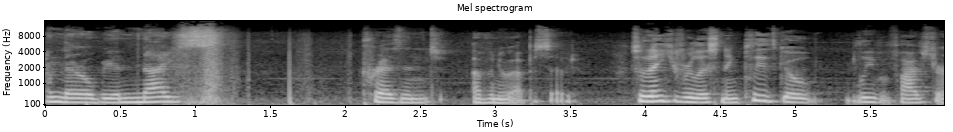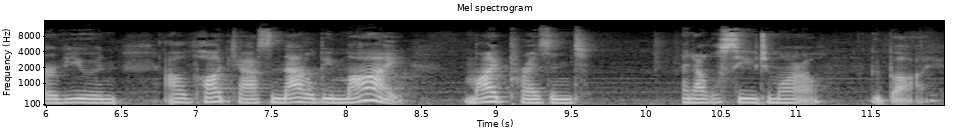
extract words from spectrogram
and there will be a nice present of a new episode. So thank you for listening. Please go leave a five star review in Apple Podcasts, and that'll be my my present. And I will see you tomorrow. Goodbye.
